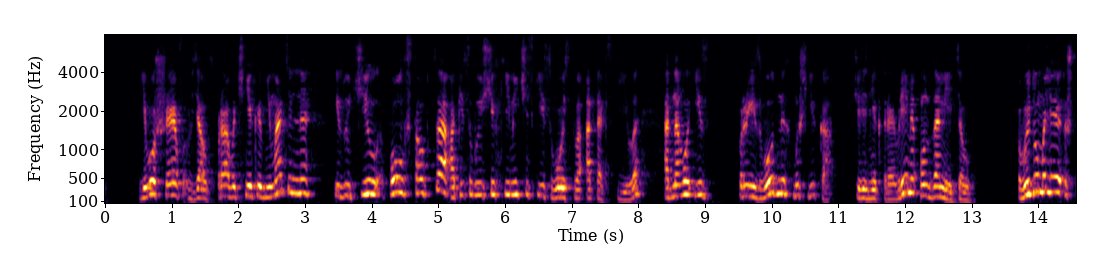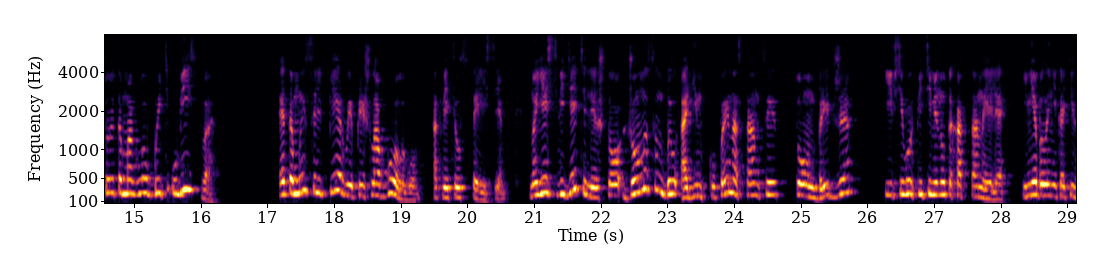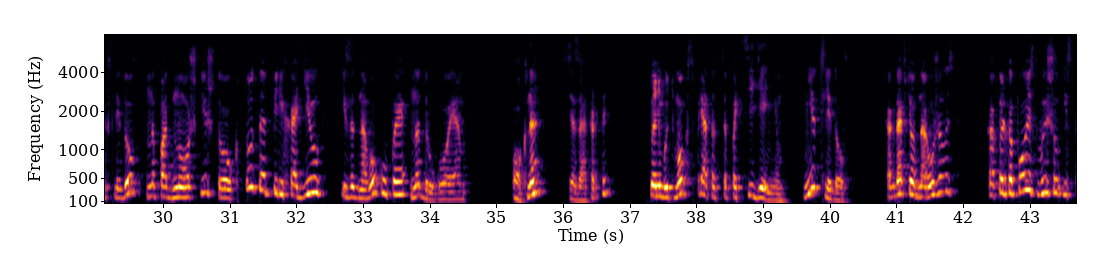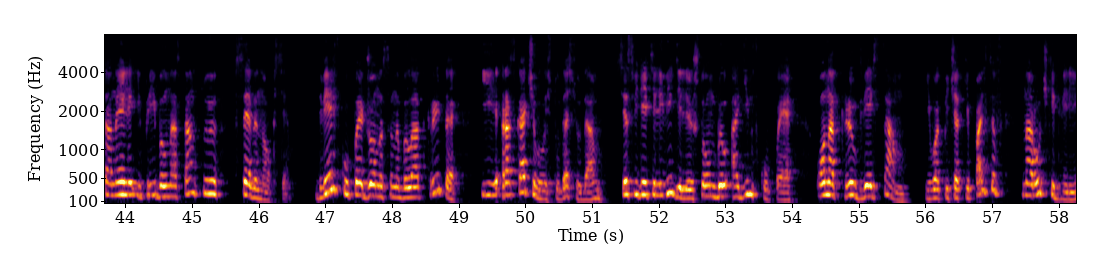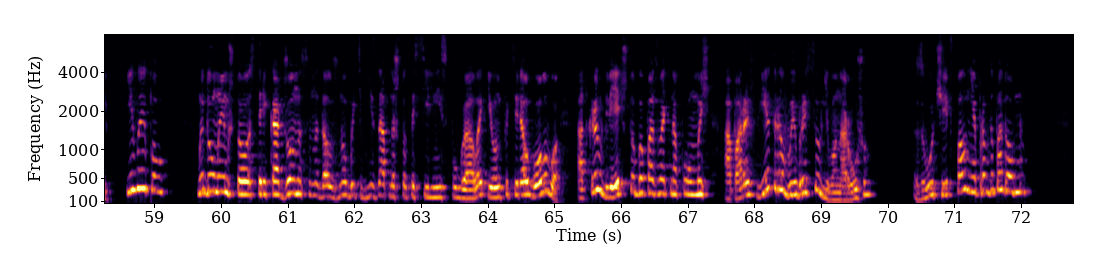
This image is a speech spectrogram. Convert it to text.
Его шеф взял справочник и внимательно изучил пол столбца, описывающих химические свойства атаксила, одного из производных мышьяка. Через некоторое время он заметил – вы думали, что это могло быть убийство?» «Эта мысль первой пришла в голову», – ответил Стейси. «Но есть свидетели, что Джонасон был один в купе на станции Тонбриджа и всего в пяти минутах от тоннеля, и не было никаких следов на подножке, что кто-то переходил из одного купе на другое. Окна все заперты. Кто-нибудь мог спрятаться под сиденьем? Нет следов. Когда все обнаружилось, как только поезд вышел из тоннеля и прибыл на станцию в Севеноксе. Дверь в купе Джонасона была открыта и раскачивалась туда-сюда. Все свидетели видели, что он был один в купе. Он открыл дверь сам. Его отпечатки пальцев на ручке двери. И выпал. Мы думаем, что старика Джонасона должно быть внезапно что-то сильно испугало, и он потерял голову, открыл дверь, чтобы позвать на помощь, а порыв ветра выбросил его наружу. Звучит вполне правдоподобно.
